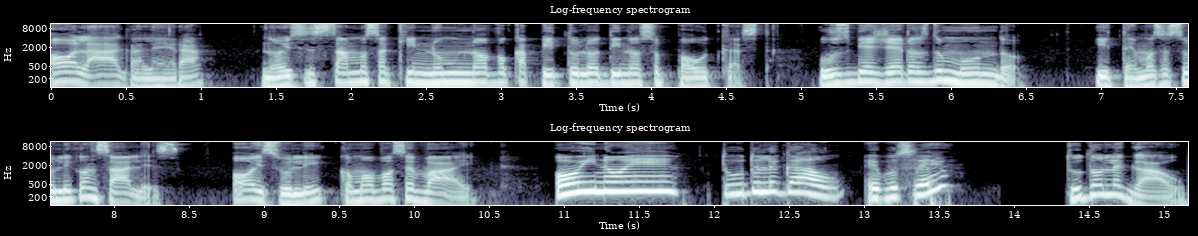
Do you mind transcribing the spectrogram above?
Olá, galera! Nós estamos aqui num novo capítulo de nosso podcast, Os Viajeros do Mundo. E temos a Sully Gonçalves. Oi, Sully, como você vai? Oi, Noé. Tudo legal. E você? Tudo legal.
